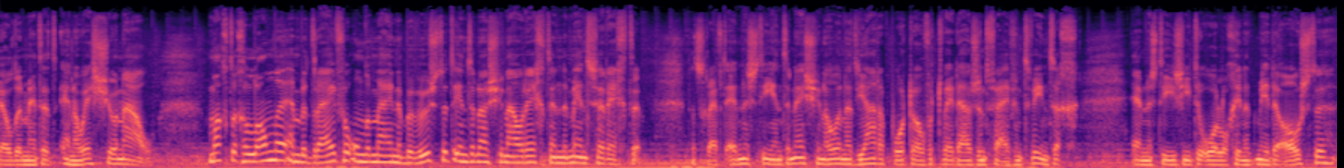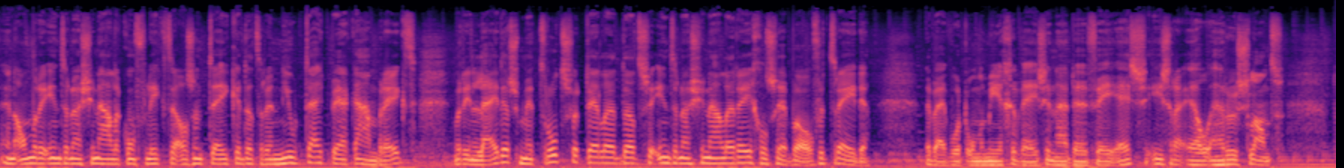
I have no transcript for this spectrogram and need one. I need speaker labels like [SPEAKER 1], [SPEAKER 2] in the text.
[SPEAKER 1] Velden met het NOS-journaal. Machtige landen en bedrijven ondermijnen bewust het internationaal recht en de mensenrechten. Dat schrijft Amnesty International in het jaarrapport over 2025. Amnesty ziet de oorlog in het Midden-Oosten en andere internationale conflicten als een teken dat er een nieuw tijdperk aanbreekt... waarin leiders met trots vertellen dat ze internationale regels hebben overtreden. Daarbij wordt onder meer gewezen naar de VS, Israël en Rusland.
